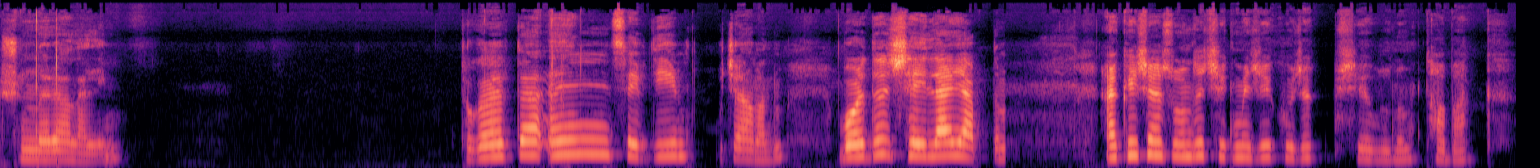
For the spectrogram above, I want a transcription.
Şunları alalım. Tokalat'ta en sevdiğim bıçağı almadım. Bu arada şeyler yaptım. Arkadaşlar sonunda çekmeceye koyacak bir şey buldum. Tabak.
